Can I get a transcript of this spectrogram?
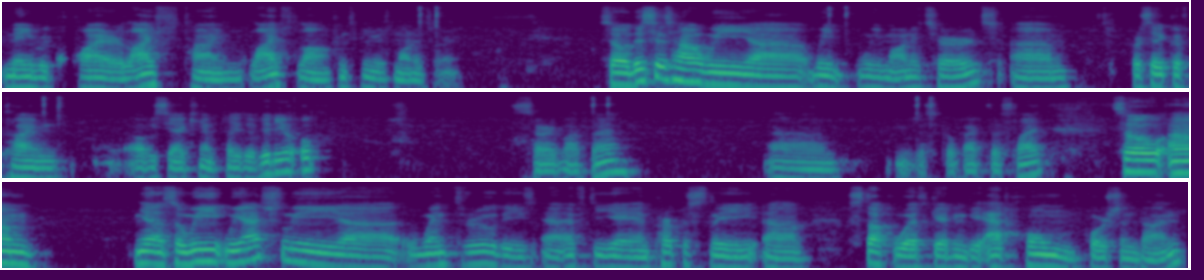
may require lifetime, lifelong continuous monitoring. So this is how we, uh, we, we monitored. Um, for sake of time, obviously I can't play the video. Oh, sorry about that. Um, let me just go back to the slide. So um, yeah, so we, we actually uh, went through the uh, FDA and purposely uh, stuck with getting the at-home portion done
